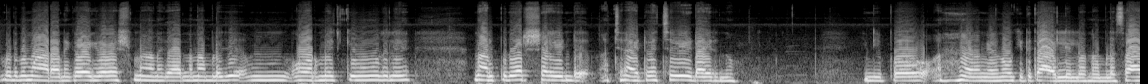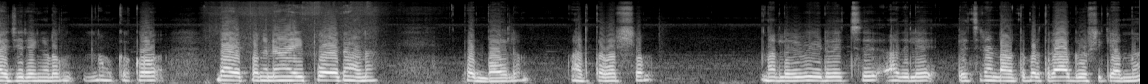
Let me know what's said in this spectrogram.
ഇവിടുന്ന് മാറാനൊക്കെ ഭയങ്കര വിഷമമാണ്. കാരണം നമ്മൾ ഓർമ്മയ്ക്ക് മുതൽ നാൽപ്പത് വർഷമായിട്ടുണ്ട് അച്ഛനായിട്ട് വെച്ച വീടായിരുന്നു. ഇനിയിപ്പോൾ അങ്ങനെ നോക്കിയിട്ട് കാര്യമില്ലല്ലോ. നമ്മളെ സാഹചര്യങ്ങളും നമുക്കൊക്കെ ഇതായപ്പോൾ അങ്ങനെ ആയിപ്പോയതാണ്. അപ്പോൾ എന്തായാലും അടുത്ത വർഷം നല്ലൊരു വീട് വെച്ച് അതിൽ വെച്ച് രണ്ടാമത്തെ ബർത്ത്ഡേ ആഘോഷിക്കാമെന്ന്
